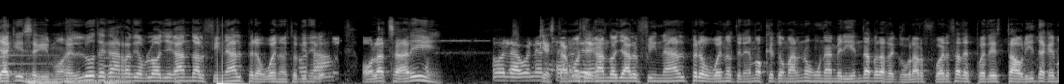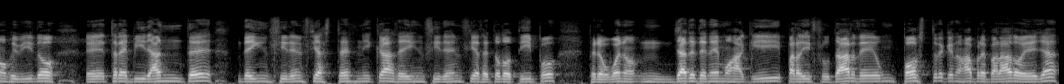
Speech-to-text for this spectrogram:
Y aquí seguimos en Luz de Gas Radio Blog llegando al final, pero bueno, esto tiene... Hola. Chari. Hola, buenas que estamos tardes. llegando ya al final, pero bueno, tenemos que tomarnos una merienda para recobrar fuerza después de esta horita que hemos vivido eh, trepidante de incidencias técnicas, de incidencias de todo tipo. Pero bueno, mm, ya te tenemos aquí para disfrutar de un postre que nos ha preparado ella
